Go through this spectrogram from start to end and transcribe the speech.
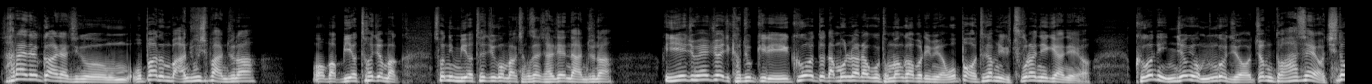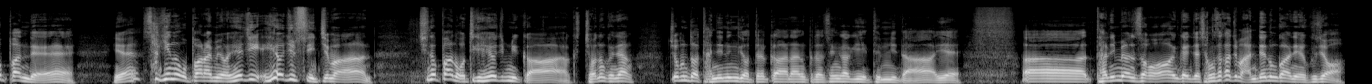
살아야 될 거 아니야, 지금. 오빠는 뭐 안 주고 싶어 안 주나? 어, 막 미어 터져. 막 손님 미어 터지고 막 장사 잘 됐는데 안 주나? 이해 좀 해줘야지, 가족끼리. 그것도 나 몰라라고 도망가 버리면 오빠 어떻게 합니까? 죽으란 얘기 아니에요. 그건 인정이 없는 거죠. 좀 더 하세요. 친오빠인데. 예? 사귀는 오빠라면 헤어지, 헤어질 수 있지만, 친오빠는 어떻게 헤어집니까? 저는 그냥 좀 더 다니는 게 어떨까라는 그런 생각이 듭니다. 예. 아, 다니면서, 그러니까 이제 장사가 좀 안 되는 거 아니에요. 그죠?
